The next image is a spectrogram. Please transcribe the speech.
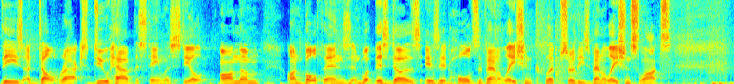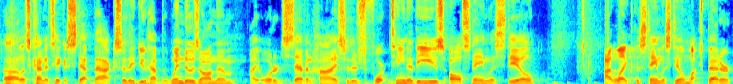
These adult racks do have the stainless steel on them on both ends. And what this does is it holds the ventilation clips or these ventilation slots Uh, let's kind of take a step back. So they do have the windows on them. I ordered seven high, so there's 14 of these, all stainless steel. I like the stainless steel much better.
